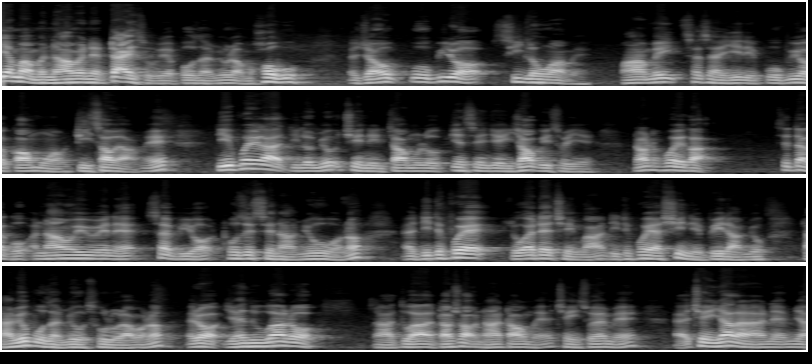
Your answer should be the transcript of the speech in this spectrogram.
ရက်မှမနာဘဲနဲ့တိုက်ဆိုပြီးပုံစံမျိုးတော့မဟုတ်ဘူး အဲကျွန်တော်တို့ပို့ပြီးတော့စီးလုံးရမယ်မဟာမိတ်ဆက်ဆံရေးတွေပို့ပြီးတော့ကောင်းမွန်အောင်တည်ဆောက်ရမယ်ဒီအဖွဲ့ကဒီလိုမျိုးအခြေအနေကြောင့်မလို့ပြင်ဆင်ချိန်ရောက်ပြီဆိုရင်နောက်တစ်ဖွဲ့ကစစ်တပ်ကိုအနာဝေးဝင်းနဲ့ဆက်ပြီးတော့ထိုးစစ်ဆင်တာမျိုးပေါ့နော်အဲဒီတစ်ဖွဲ့လိုအပ်တဲ့ချိန်မှာဒီတစ်ဖွဲ့ရရှိနေပေးတာမျိုးဒါမျိုးပုံစံမျိုးကိုဆိုလိုတာပေါ့နော်အဲ့တော့ရန်သူကတော့အာသူကတောက်လျှောက်အနာတောင်းမယ်အချိန်ဆွဲမယ်အဲအချိန်ရလာတာနဲ့အမျှ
